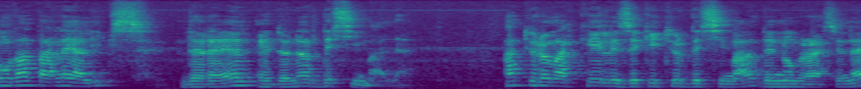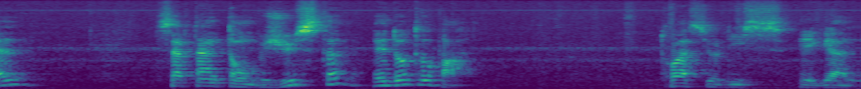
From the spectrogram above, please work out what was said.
on va parler à l'X des réels et de leurs décimales. As-tu remarqué les écritures décimales des nombres rationnels? Certains tombent juste et d'autres pas. 3 sur 10 égale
